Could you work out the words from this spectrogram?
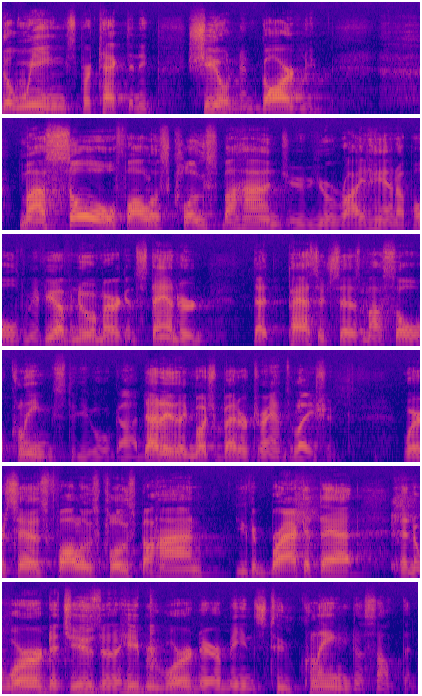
the wings protecting him, shielding him, guarding him. My soul follows close behind you. Your right hand upholds me. If you have a New American Standard, that passage says, My soul clings to you, O God. That is a much better translation. Where it says follows close behind, you can bracket that. And the word that's used, the Hebrew word there, means to cling to something,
